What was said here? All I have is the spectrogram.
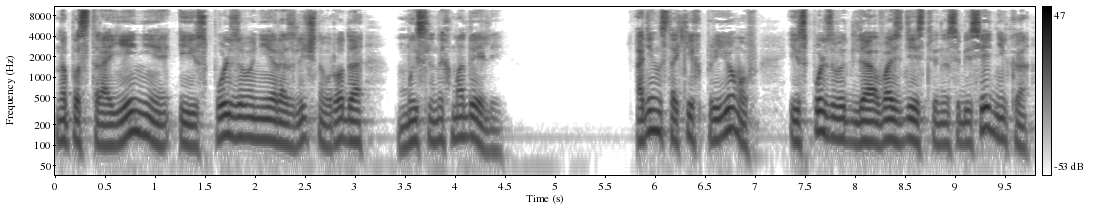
на построение и использование различного рода мысленных моделей. Один из таких приемов – использовать для воздействия на собеседника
